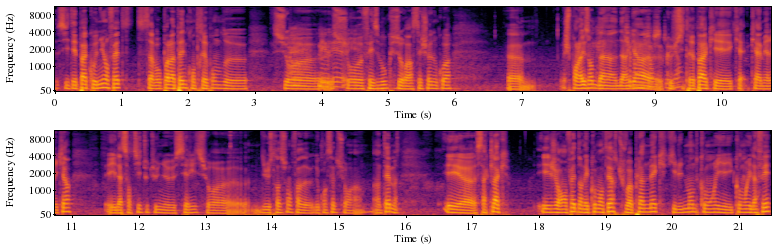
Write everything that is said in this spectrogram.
si t'es pas connu, en fait, ça vaut pas la peine qu'on te réponde euh, sur, mais, euh, sur euh, Facebook, sur ArtStation ou quoi. Euh, je prends l'exemple d'un gars euh, que je citerai pas qui est, qui est- qui est américain et il a sorti toute une série sur euh, d'illustrations, enfin de, de concepts sur un, un thème et euh, ça claque. Et genre en fait dans les commentaires tu vois plein de mecs qui lui demandent comment il, comment il a fait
